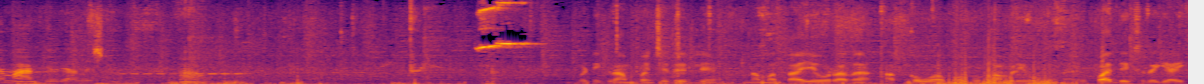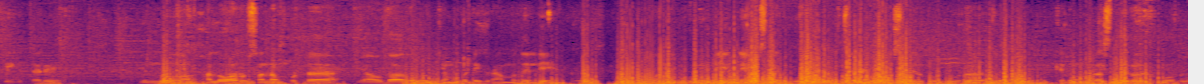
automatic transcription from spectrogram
ಪ್ರಯತ್ನ ಮಾಡ್ತೀವಿ ರೀ ಆದಷ್ಟು ಪಟ್ಟಿ ಗ್ರಾಮ ಪಂಚಾಯತಿಯಲ್ಲಿ ನಮ್ಮ ತಾಯಿಯವರಾದ ಅಕ್ಕವ್ವ ಬಾಬು ಕಾಂಬಳಿಯವರು ಉಪಾಧ್ಯಕ್ಷರಾಗಿ ಆಯ್ಕೆಯಾಗಿದ್ದಾರೆ. ಇನ್ನು ಹಲವಾರು ಸಣ್ಣ ಪುಟ್ಟ ಯಾವುದಾದರೂ ಕೆಂಪಟಿ ಗ್ರಾಮದಲ್ಲಿ ಕೆಲವೊಂದು ರಸ್ತೆಗಳು ಇರ್ಬೋದು ಚರಂಡಿ ವ್ಯವಸ್ಥೆ ಕೆಲವೊಂದು ರಸ್ತೆಗಳಿರ್ಬೋದು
